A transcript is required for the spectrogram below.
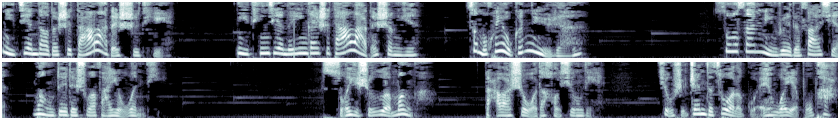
你见到的是达瓦的尸体，你听见的应该是达瓦的声音，怎么会有个女人？苏三敏锐的发现旺堆的说法有问题，所以是噩梦啊！达瓦是我的好兄弟，就是真的做了鬼，我也不怕。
